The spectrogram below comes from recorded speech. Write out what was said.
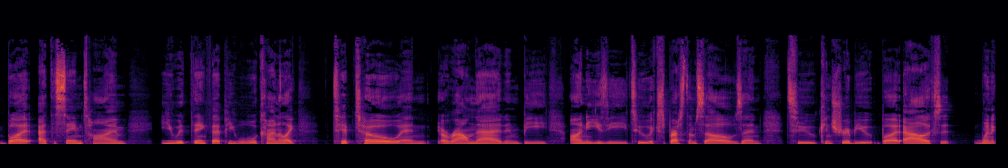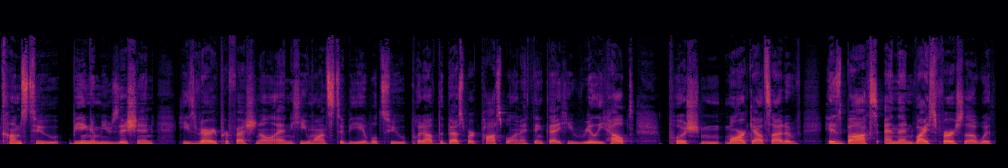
but at the same time you would think that people would kind of like tiptoe and around that and be uneasy to express themselves and to contribute but Alex when it comes to being a musician, he's very professional and he wants to be able to put out the best work possible. And I think that he really helped push Mark outside of his box and then vice versa with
